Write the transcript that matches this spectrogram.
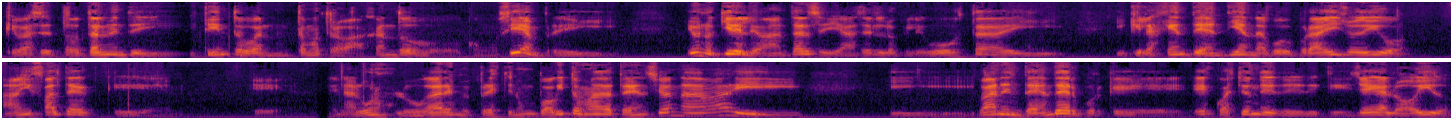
que va a ser totalmente distinto. Bueno, estamos trabajando como siempre y, uno quiere levantarse y hacer lo que le gusta y, que la gente entienda, porque por ahí yo digo, a mí falta que en algunos lugares me presten un poquito más de atención nada más y, y van a entender porque es cuestión de, que llegue al oído.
